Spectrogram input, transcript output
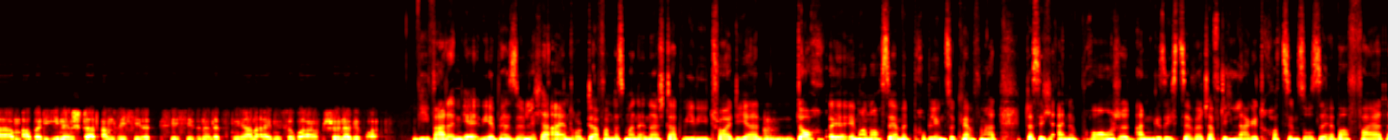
Ähm, aber die Innenstadt an sich, sich ist in den letzten Jahren eigentlich sogar schöner geworden. Wie war denn Ihr, Ihr, persönlicher Eindruck davon, dass man in einer Stadt wie Detroit, die ja doch äh, immer noch sehr mit Problemen zu kämpfen hat, dass sich eine Branche angesichts der wirtschaftlichen Lage trotzdem so selber feiert?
